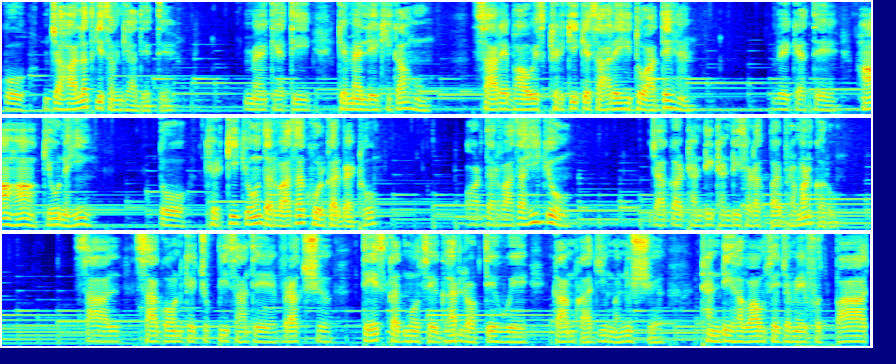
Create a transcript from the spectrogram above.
को जहालत की संज्ञा देते मैं कहती कि मैं लेखिका हूँ। सारे भाव इस खिड़की के सहारे ही तो आते हैं। वे कहते हाँ हाँ क्यों नहीं? तो खिड़की क्यों दरवाज़ा खोल कर बैठो? और दरवाज़ा ही क्यों? जाकर ठंडी ठंडी सड़क पर भ्रमण करो। साल सागौन के चुप्पी साधे वृक्ष तेज कदमों से घर लौटते हुए कामकाजी मनुष्य ठंडी हवाओं से जमे फुटपाथ,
